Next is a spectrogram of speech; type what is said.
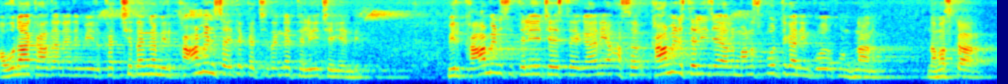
అవునా కాదనేది మీరు ఖచ్చితంగా మీరు కామెంట్స్ అయితే ఖచ్చితంగా తెలియచేయండి. మీరు కామెంట్స్ తెలియచేస్తే కానీ అసలు కామెంట్స్ తెలియజేయాలని మనస్ఫూర్తిగా నేను కోరుకుంటున్నాను. నమస్కారం.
